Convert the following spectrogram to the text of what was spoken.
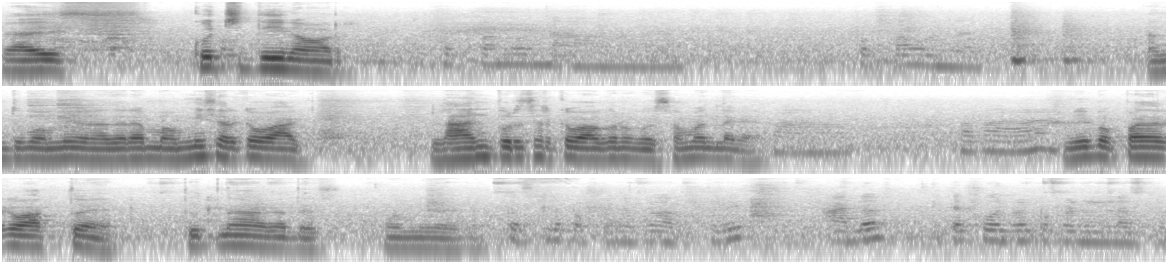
गाइस कुछ दिन और. आणि तू मम्मी होणार जरा मम्मी सारखं वाग लहान पोरीसारखं वागू नको समजलं काय? पप्पा पप्पा मी पप्पासारखं वागतोय. तूच ना वागतस मम्मी कसलं वागतोय? आलं? की त्या फोनवर पकडलेलं असतं.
